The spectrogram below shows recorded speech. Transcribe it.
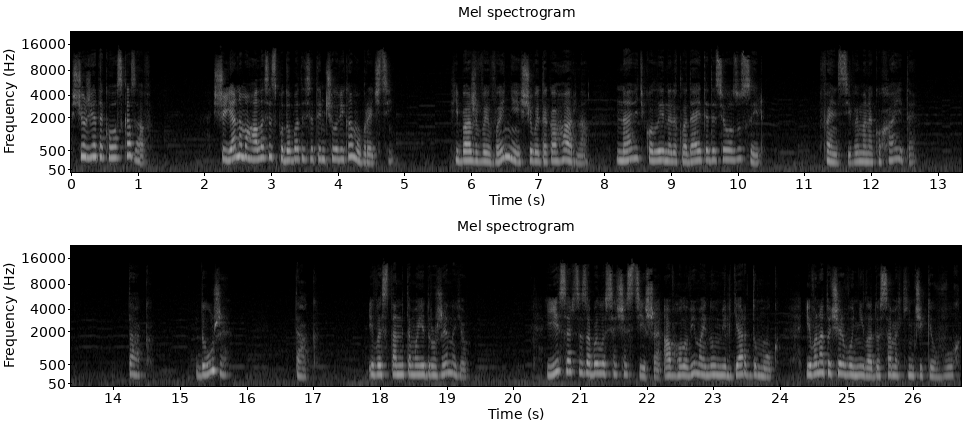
Що ж я такого сказав? Що я намагалася сподобатися тим чоловікам у бричці. Хіба ж ви винні, що ви така гарна, навіть коли не докладаєте до цього зусиль? Фенсі, ви мене кохаєте? Так, дуже? Так. І ви станете моєю дружиною? Її серце забилося частіше, а в голові майнув мільярд думок, і вона то червоніла до самих кінчиків вух,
